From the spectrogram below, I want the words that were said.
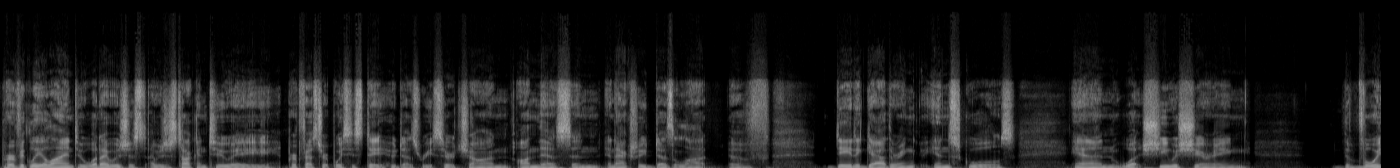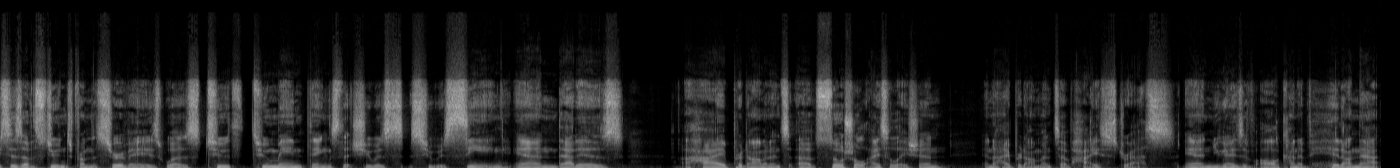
perfectly aligned to what I was just I was just talking to a professor at Boise State who does research on on this and and actually does a lot of data gathering in schools. And what she was sharing the voices of students from the surveys was two two main things that she was she was seeing and that is a high predominance of social isolation and a high predominance of high stress. And you guys have all kind of hit on that.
